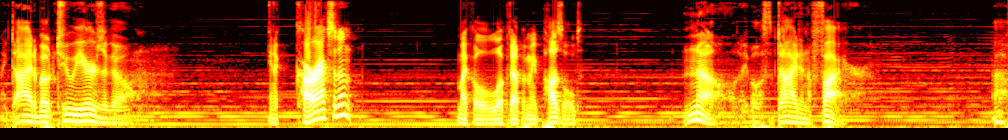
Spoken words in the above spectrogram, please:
They died about two years ago. In a car accident? Michael looked up at me, puzzled. No, they both died in a fire. Oh,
